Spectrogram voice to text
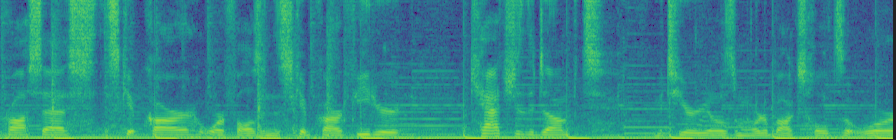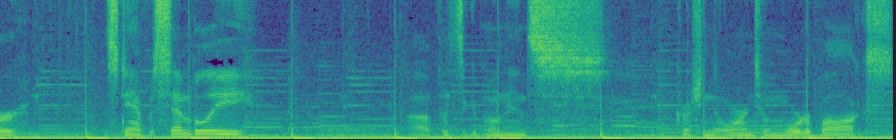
process. The skip car, ore falls into the skip car feeder, catches the dumped materials, mortar box holds the ore, the stamp assembly, uh, puts the components, crushing the ore into a mortar box,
